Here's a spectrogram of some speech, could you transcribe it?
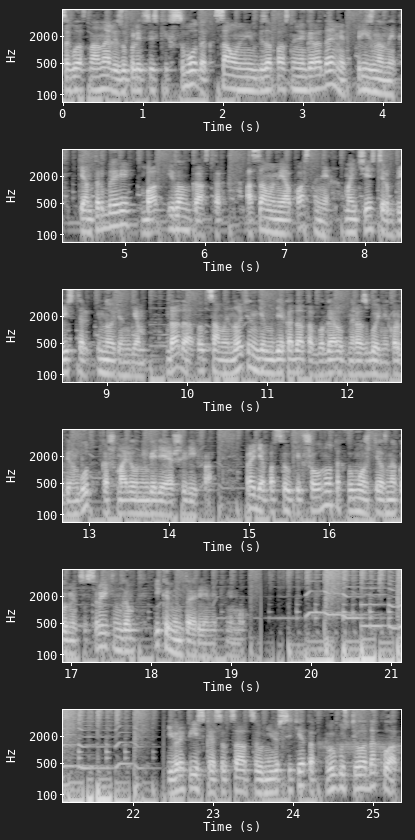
Согласно анализу полицейских сводок, самыми безопасными городами признаны Кентербери, Бат и Ланкастер, а самыми опасными – Манчестер, Бристоль и Ноттингем. Да-да, тот самый Ноттингем, где когда-то благородный разбойник Робин Гуд кошмарил негодяя шерифа. Пройдя по ссылке в шоу-нотах, вы можете ознакомиться с рейтингом и комментариями к нему. Европейская ассоциация университетов выпустила доклад,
